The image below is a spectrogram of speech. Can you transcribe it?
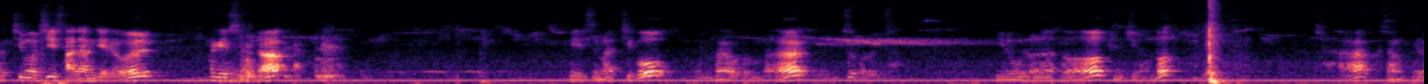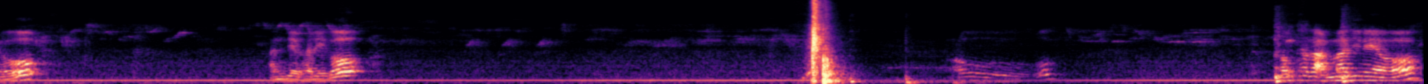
거침없이 4단계를 하겠습니다. 베이스 마치고 왼발 오른발 왼쪽 오른쪽 뒤로 물러나서 빈칭 한번 자, 그 상태로 안대 가리고 어우 정타가 안 맞이네요.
